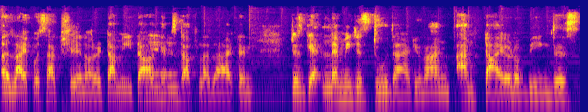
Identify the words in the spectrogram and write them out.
a liposuction or a tummy tuck yeah. and stuff like that and just get let me just do that you know i'm i'm tired of being this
